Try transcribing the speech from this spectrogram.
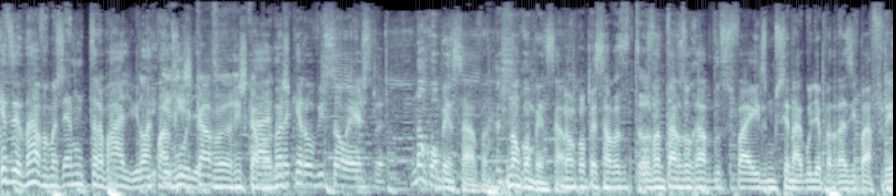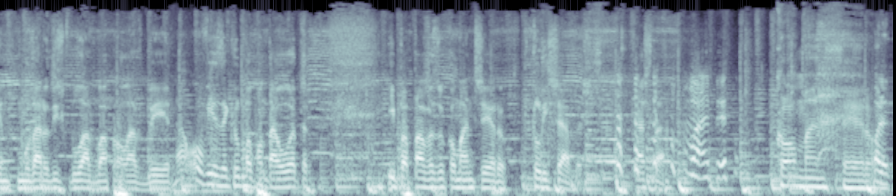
Quer dizer, dava, mas era muito trabalho ir lá com a E- e agulha. riscava- riscava Ah, o agora quero ouvir só esta. Não compensava. Não compensava. Não compensava de todo. Levantares o rabo do sofá e ires mexer na agulha para trás e para a frente, mudar o disco do lado A para o lado B. Não, ouvias aquilo de uma ponta à outra e papavas o que te lixavas. Cá está. Comancero. Olha,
